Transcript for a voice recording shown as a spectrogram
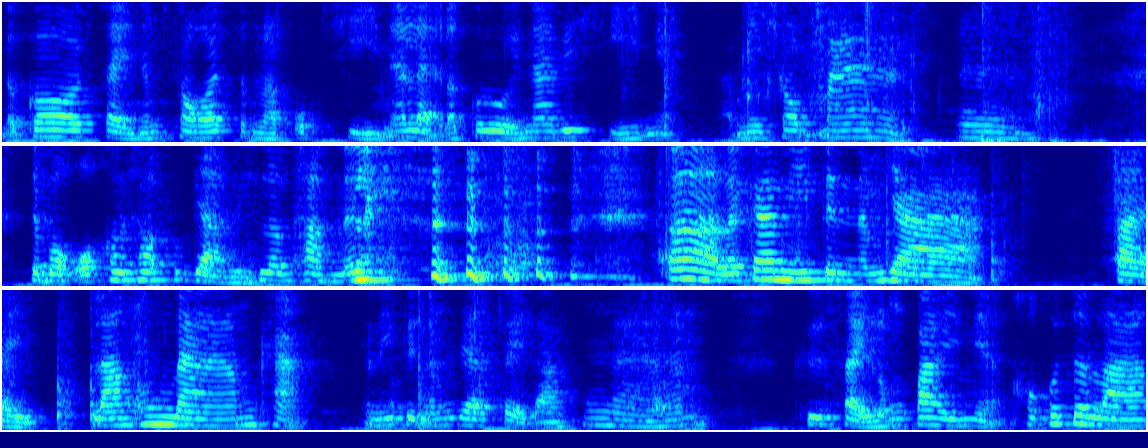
แล้วก็ใส่น้ำซอสสำหรับอบชีสนี่นแหละ แล้วก็โรยหน้าด้วยชีสเนี่ยสามีชอบมากอ่าจะบอกว่าเขาชอบทุกอย่างที่เราทำนั่นแหละอ่าแล้วก็นนี้เป็นน้ำยา ใส่ล้างห้องน้ำค่ะ อันนี้เป็นน้ำยาใส่ล้างห้องน้ำคือใส่ลงไปเนี่ยเขาก็จะล้าง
